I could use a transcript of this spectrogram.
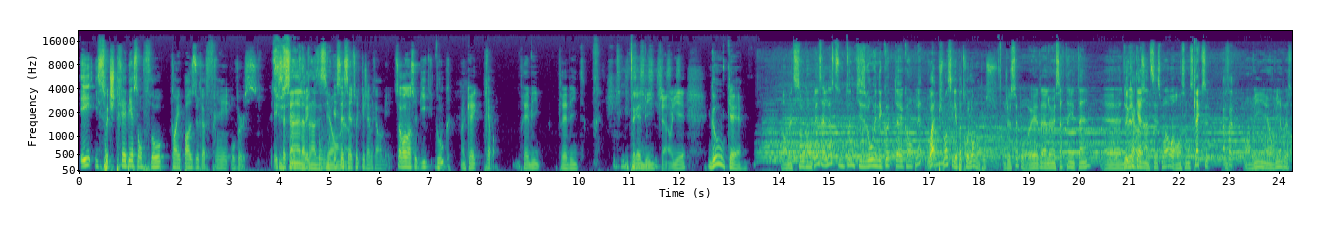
Et il switch très bien son flow quand il passe du refrain au verse. Et Tu ça, c'est un sens la truc- transition, Et ça, c'est un truc que j'aime vraiment bien. Tu vas voir dans ce beat, Gook, Ok. très bon. Très beat. Très beat. Très beat, genre, yeah. Gook. On met ça au complet, celle-là? C'est une tune qui se vaut une écoute euh, complète? Ouais, puis je pense qu'elle est pas trop longue en plus. Je sais pas. Elle a un certain temps. Euh, 2,46. 2h46. Ouais, ouais, on, on se claque ça. Parfait. On revient, on revient après ça.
